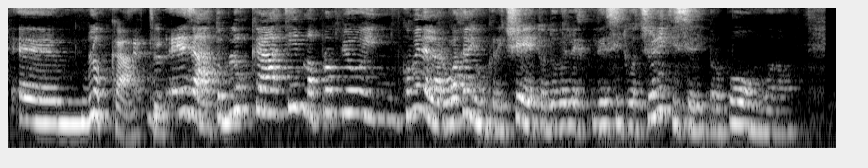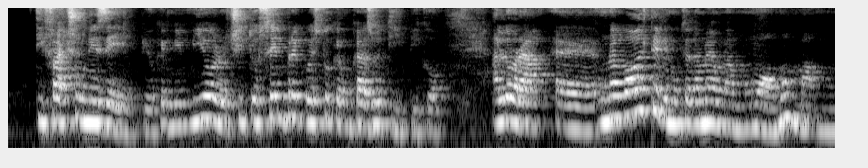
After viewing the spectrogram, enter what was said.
Eh, bloccati. Esatto, bloccati ma proprio in, come nella ruota di un criceto dove le, le situazioni ti si ripropongono ti faccio un esempio, che io lo cito sempre questo che è un caso tipico. Allora, eh, una volta è venuta da me una, un uomo, ma un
